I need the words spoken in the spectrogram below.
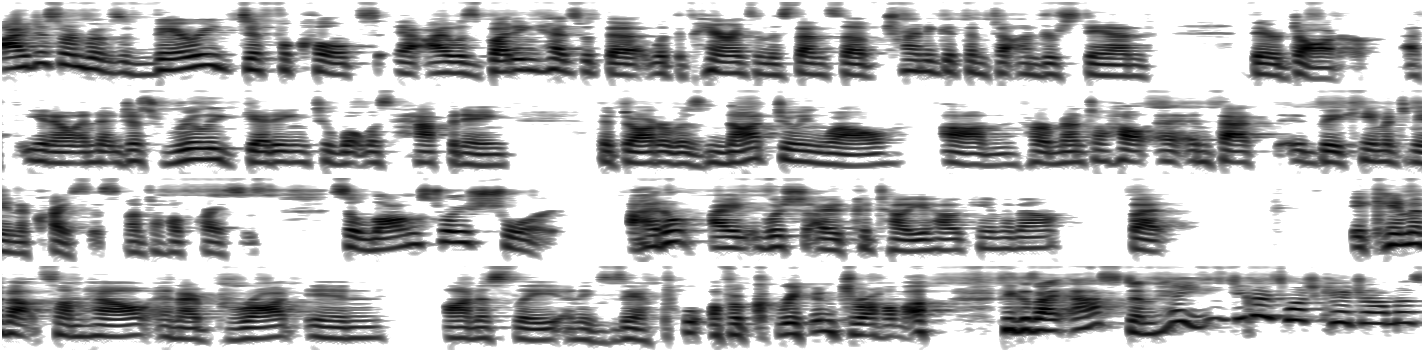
I just remember it was very difficult. I was butting heads with the with the parents in the sense of trying to get them to understand their daughter, you know, and then just really getting to what was happening. The daughter was not doing well. Um, her mental health, in fact, they came into me in a crisis, mental health crisis. So, long story short, I don't. I wish I could tell you how it came about, but it came about somehow, and I brought in honestly an example of a Korean drama because I asked him, "Hey, do you guys watch K dramas?"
